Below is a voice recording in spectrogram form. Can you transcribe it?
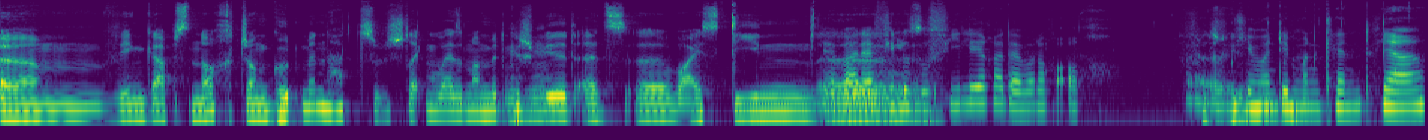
Ähm, wen gab's noch? John Goodman hat streckenweise mal mitgespielt als äh, Vice Dean. Der war der äh, Philosophielehrer, der war doch auch äh, jemand, den man kennt. Ja,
